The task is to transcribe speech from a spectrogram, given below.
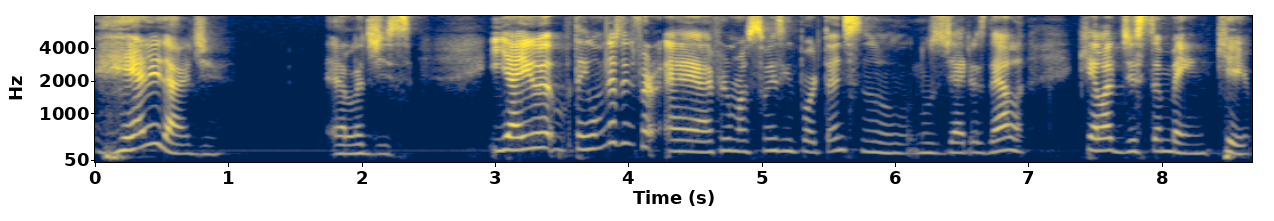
realidade, ela diz. E aí tem muitas é, afirmações importantes no, nos diários dela, que ela diz também que,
